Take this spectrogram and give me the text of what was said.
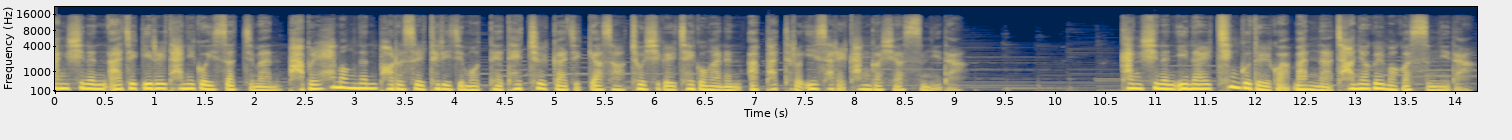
강 씨는 아직 일을 다니고 있었지만 밥을 해먹는 버릇을 들이지 못해 대출까지 껴서 조식을 제공하는 아파트로 이사를 간 것이었습니다. 강 씨는 이날 친구들과 만나 저녁을 먹었습니다.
